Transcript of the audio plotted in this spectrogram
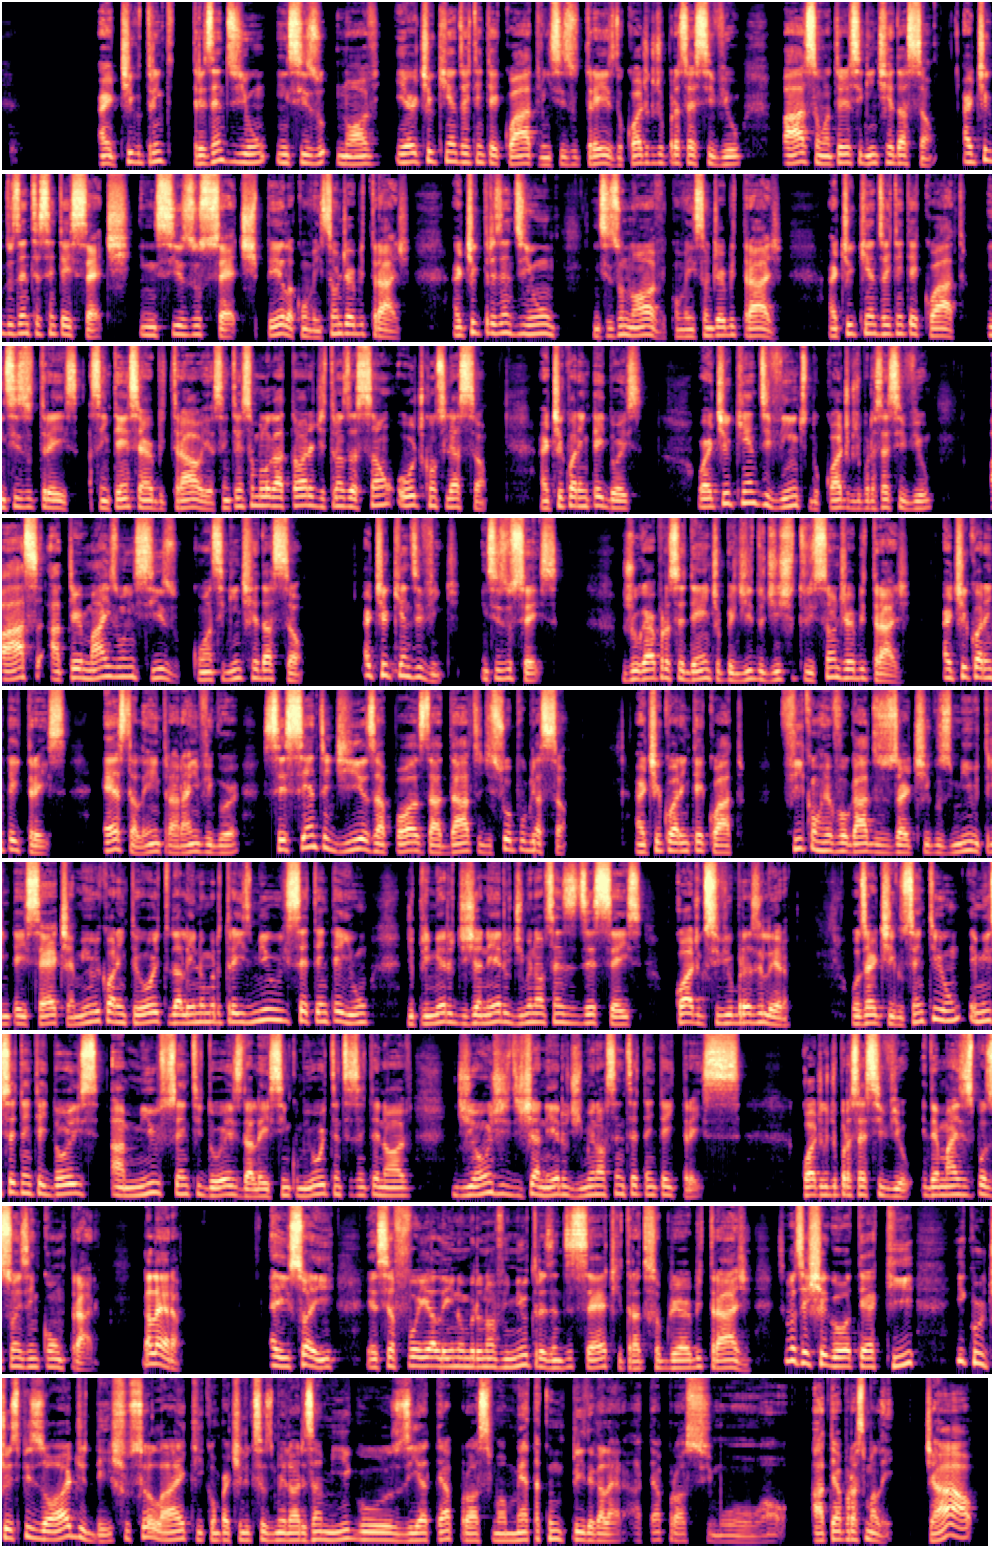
artigo 30, 301, inciso 9 e artigo 584, inciso 3 do Código de Processo Civil passam a ter a seguinte redação: Artigo 267, inciso 7, pela Convenção de Arbitragem. Artigo 301, inciso 9, Convenção de Arbitragem. Artigo 584, inciso 3, a sentença arbitral e a sentença homologatória de transação ou de conciliação. Artigo 42. O artigo 520 do Código de Processo Civil passa a ter mais um inciso, com a seguinte redação: Artigo 520, inciso 6. Julgar procedente o pedido de instituição de arbitragem. Artigo 43. Esta lei entrará em vigor 60 dias após a data de sua publicação. Artigo 44. Ficam revogados os artigos 1037 a 1048 da Lei nº 3071, de 1 de janeiro de 1916, Código Civil Brasileiro os artigos 101 e 1072 a 1102 da Lei 5.869, de 11 de janeiro de 1973, Código de Processo Civil e demais disposições em contrário. Galera, é isso aí. Essa foi a lei número 9307, que trata sobre arbitragem. Se você chegou até aqui e curtiu esse episódio, deixe o seu like, compartilhe com seus melhores amigos e até a próxima. Meta cumprida, galera. Até a próxima. Até a próxima lei. Tchau!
